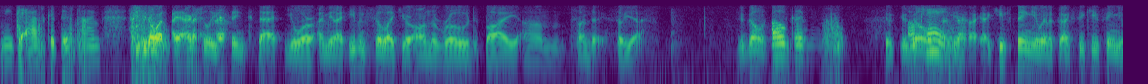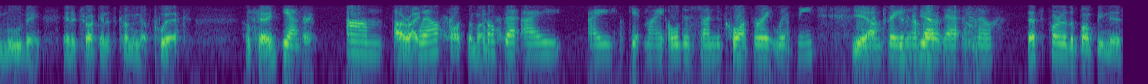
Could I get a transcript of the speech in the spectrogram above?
need to ask at this time. you know what? I actually think that you're. I mean, I even feel like you're on the road by um Sunday. So yes. You're going. Oh goodness. You're, you're okay. going. I mean, I, I keep seeing you in a. I see, keep seeing you moving in a truck, and it's coming up quick. Okay. Yes. Okay. Um. All right. Well, awesome. I'm, hope that I I get my oldest son to cooperate with me. Yeah. And I'm praying Just, about that. So. That's part of the bumpiness,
